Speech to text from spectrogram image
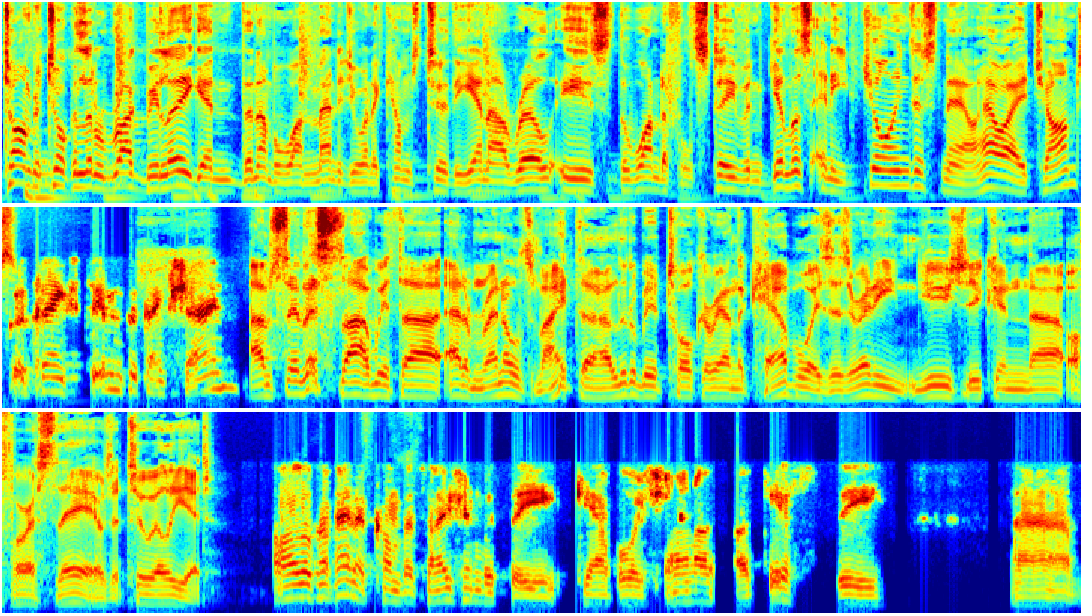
Time to talk a little rugby league, and the number one manager when it comes to the NRL is the wonderful Stephen Gillis, and he joins us now. How are you, Chimes? Good, thanks, Tim. Good, thanks, Shane. Um, so let's start with uh, Adam Reynolds, mate. Uh, a little bit of talk around the Cowboys. Is there any news you can uh, offer us there? Is it too early yet? Oh, look, I've had a conversation with the Cowboys, Shane. I, I guess the um,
